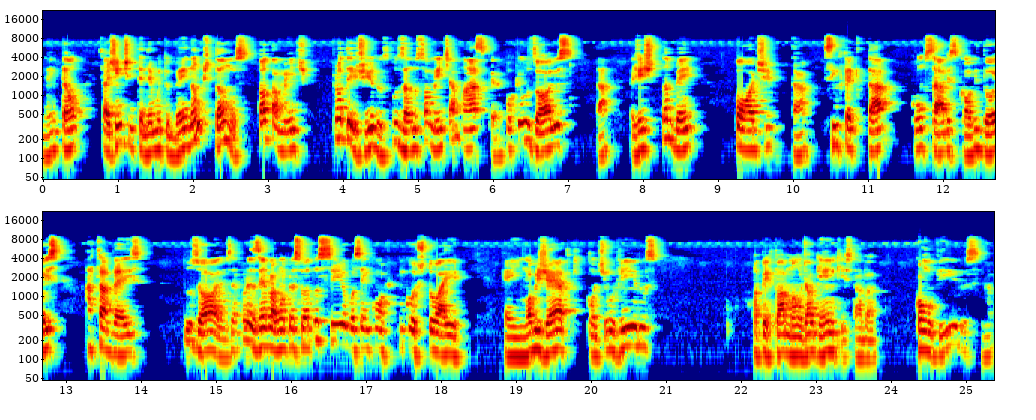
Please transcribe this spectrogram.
Né? Então, se a gente entender muito bem, não estamos totalmente protegidos usando somente a máscara, porque os olhos, tá? A gente também pode, tá, se infectar com SARS-CoV-2 através dos olhos. Né? Por exemplo, alguma pessoa tossiu, você encostou aí em um objeto que continha o vírus, apertou a mão de alguém que estava com o vírus, né?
